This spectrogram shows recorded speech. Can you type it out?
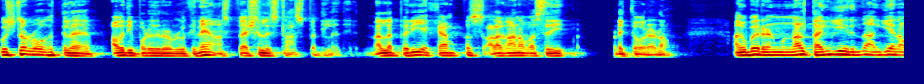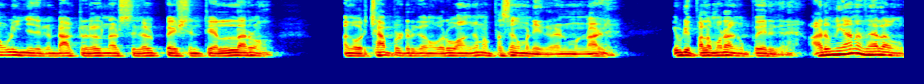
குஷ்டரோகத்தில் அவதிப்படுகிறவர்களுக்குனே ஸ்பெஷலிஸ்ட் ஹாஸ்பிட்டல் அது. நல்ல பெரிய கேம்பஸ் அழகான வசதி படைத்த ஒரு இடம். அங்கே போய் ரெண்டு மூணு நாள் தங்கி இருந்து அங்கேயே நான் ஒளிஞ்சு டாக்டர்கள் நர்ஸுகள் பேஷண்ட் எல்லாரும் அங்கே ஒரு சாப்பிள் இருக்கு வருவாங்க. நான் பிரசங்கம் பண்ணியிருக்கேன் ரெண்டு மூணு நாள். இப்படி பல முறை அங்கே போயிருக்கிறேன். அருமையான வேலை அவங்க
